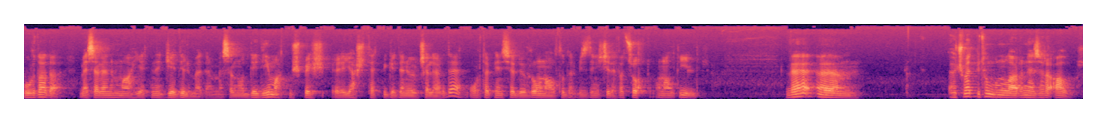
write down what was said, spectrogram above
burada da məsələnin mahiyyətinə gedilmədən, məsələn, o dediyim 65 yaşı tətbiq edən ölkələrdə orta pensiya dövrü 16-dır. Bizdən 2 dəfə çoxdur, 16 ildir. Və ə, hökumət bütün bunları nəzərə almır.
